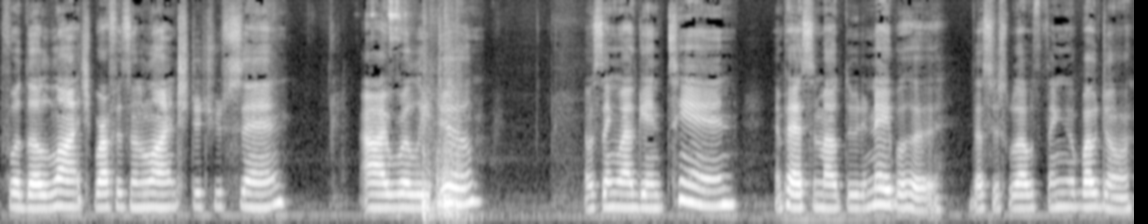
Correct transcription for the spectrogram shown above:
for the lunch, breakfast and lunch that you send. I really do. I was thinking about getting 10 and passing them out through the neighborhood. That's just what I was thinking about doing.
